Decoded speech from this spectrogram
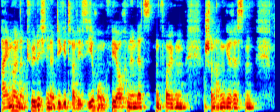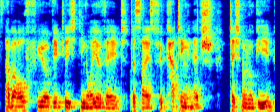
Einmal natürlich in der Digitalisierung, wie auch in den letzten Folgen schon angerissen, aber auch für wirklich die neue Welt. Das heißt für Cutting Edge Technologie,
